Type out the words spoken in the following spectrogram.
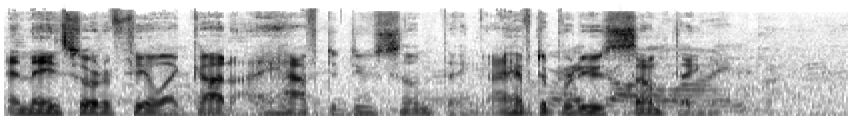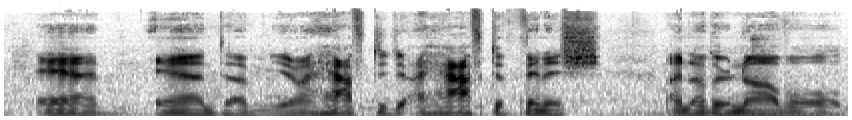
and they sort of feel like God, I have to do something. I have to produce something, and and um, you know I have to I have to finish another novel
